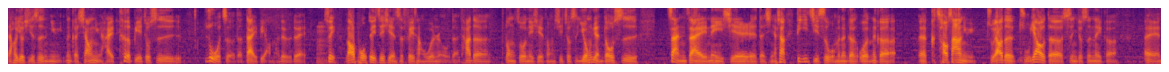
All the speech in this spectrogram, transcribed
然后尤其是女那个小女孩，特别就是弱者的代表嘛，对不对？嗯。所以劳勃对这些人是非常温柔的，他的动作那些东西，就是永远都是站在那些的形象。像第一集是我们那个我那个呃超杀女，主要的主要的事情就是那个呃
